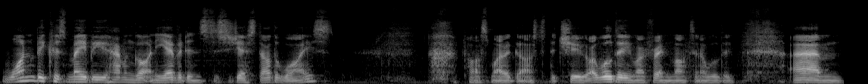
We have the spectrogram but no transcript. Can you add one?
One, because maybe you haven't got any evidence to suggest otherwise. pass my regards to the chew. I will do, my friend Martin. I will do. Um,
